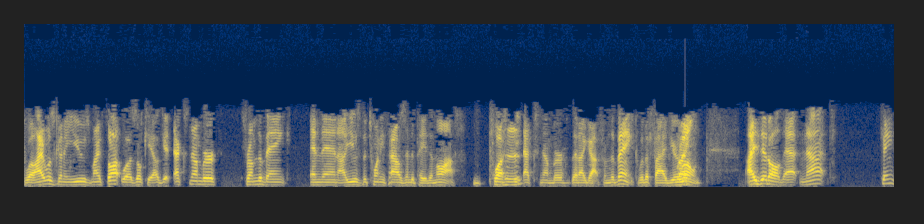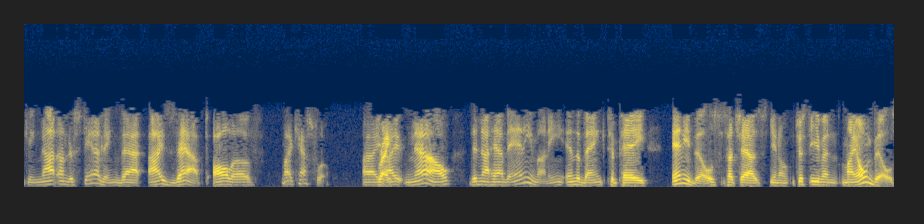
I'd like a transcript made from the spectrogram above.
Well, I was going to use my thought was okay, I'll get X number from the bank, and then I'll use the twenty thousand to pay them off, plus mm-hmm. the X number that I got from the bank with a five year right. loan. I did all that, not thinking, not understanding that I zapped all of my cash flow. I, right. I now did not have any money in the bank to pay any bills, such as you know, just even my own bills,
